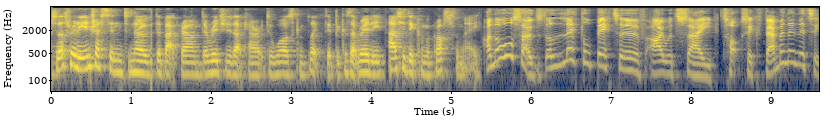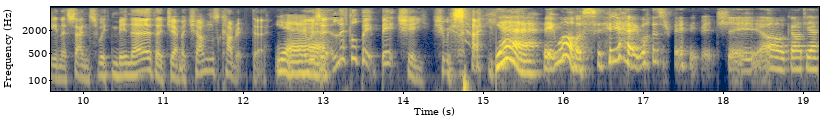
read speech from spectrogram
So that's really interesting to know that the background originally that character was conflicted, because that really actually did come across for me. And also, there's a little bit of, I would say, toxic femininity in a sense with Minerva, Gemma Chan's character. Yeah. It was a little bit bitchy, should we say? Yeah, it was. Yeah, it was really bitchy. Oh god, yeah.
